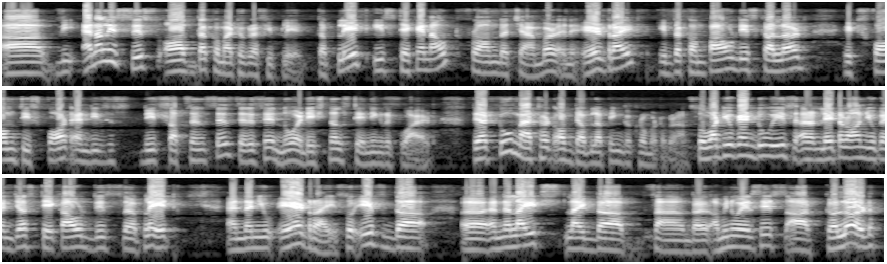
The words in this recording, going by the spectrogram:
Uh, the analysis of the chromatography plate. The plate is taken out from the chamber and air dried. If the compound is colored, it forms the spot and these, these substances there is a no additional staining required. There are two methods of developing a chromatogram. So, what you can do is uh, later on you can just take out this uh, plate and then you air dry. So, if the uh, analytes like the, uh, the amino acids are colored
